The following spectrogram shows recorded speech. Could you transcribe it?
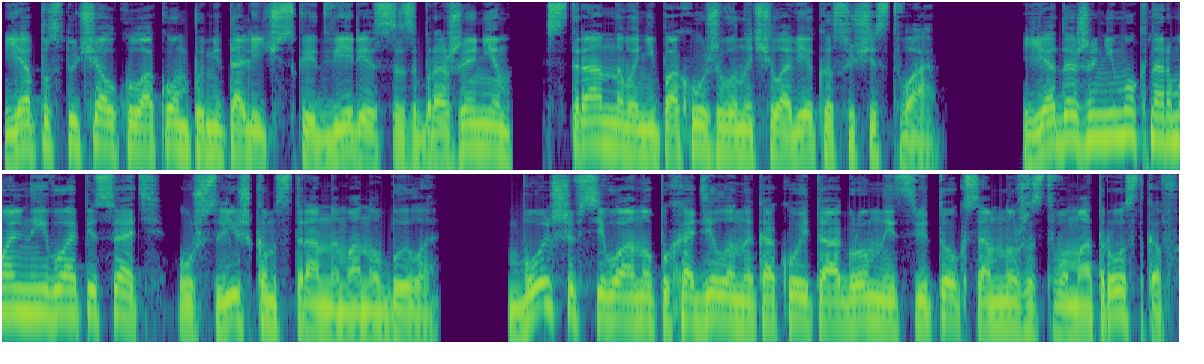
Я постучал кулаком по металлической двери с изображением странного, не похожего на человека существа. Я даже не мог нормально его описать, уж слишком странным оно было. Больше всего оно походило на какой-то огромный цветок со множеством отростков,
